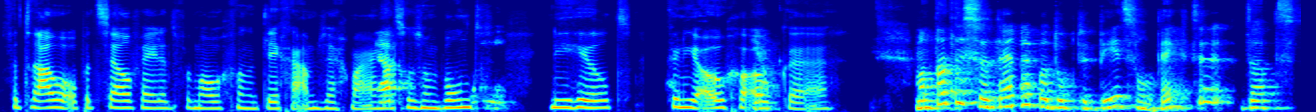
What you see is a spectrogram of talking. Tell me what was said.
vertrouwen op het zelfhelend vermogen van het lichaam, zeg maar. Ja. Net zoals een wond die heelt, kunnen je ogen ook... Uh... Want dat is uiteindelijk wat dokter Bates ontdekte, dat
